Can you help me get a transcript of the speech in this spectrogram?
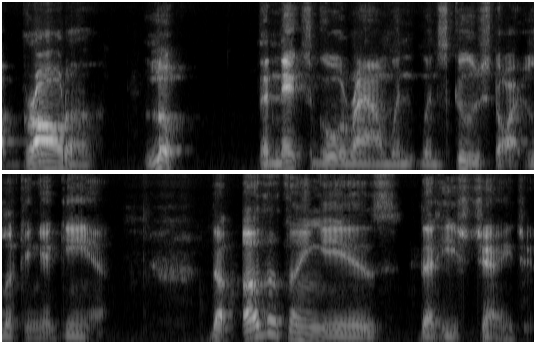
a broader look the next go around when, when schools start looking again. The other thing is that he's changing.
